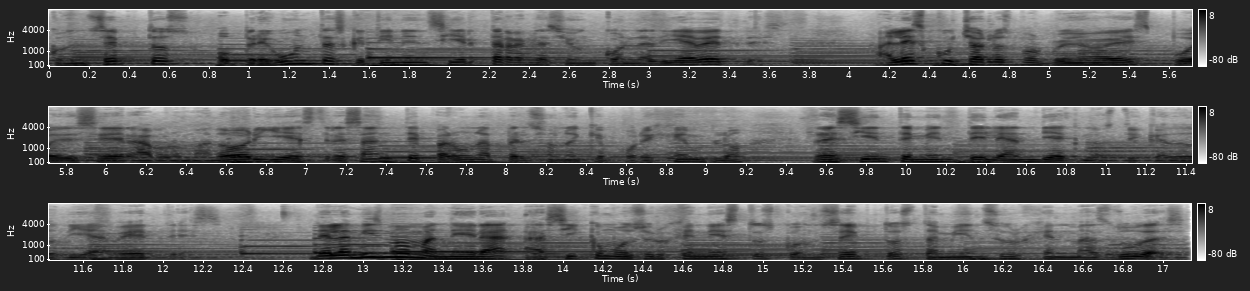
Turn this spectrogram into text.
conceptos o preguntas que tienen cierta relación con la diabetes. Al escucharlos por primera vez puede ser abrumador y estresante para una persona que, por ejemplo, recientemente le han diagnosticado diabetes. De la misma manera, así como surgen estos conceptos, también surgen más dudas,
